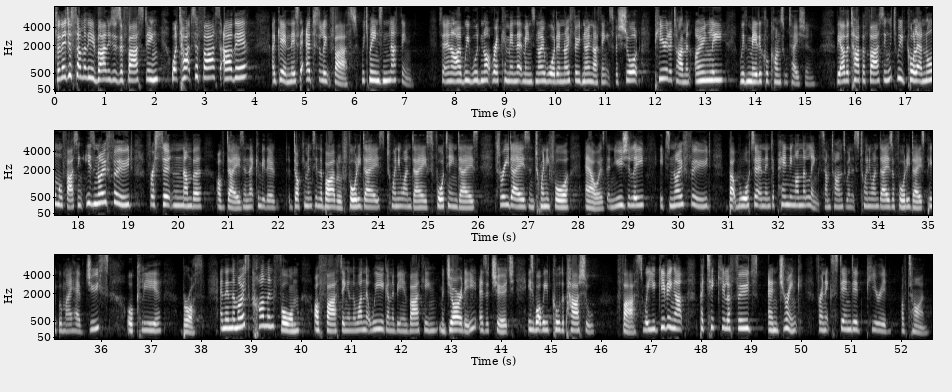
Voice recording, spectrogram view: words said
So, they're just some of the advantages of fasting. What types of fasts are there? Again, there's the absolute fast, which means nothing. So, and I, we would not recommend that. Means no water, no food, no nothing. It's for short period of time and only with medical consultation. The other type of fasting, which we'd call our normal fasting, is no food for a certain number of days. And that can be the documents in the Bible of 40 days, 21 days, 14 days, 3 days, and 24 hours. And usually it's no food but water, and then depending on the length, sometimes when it's 21 days or 40 days, people may have juice or clear broth. And then the most common form of fasting, and the one that we are going to be embarking majority as a church, is what we'd call the partial fast, where you're giving up particular foods and drink for an extended period of time.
